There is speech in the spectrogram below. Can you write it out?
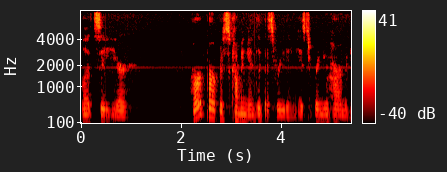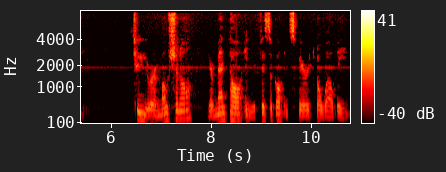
let's see here. Her purpose coming into this reading is to bring you harmony to your emotional, your mental, and your physical and spiritual well being.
